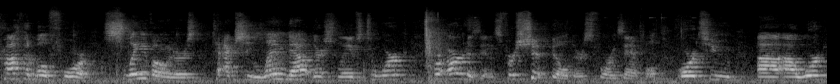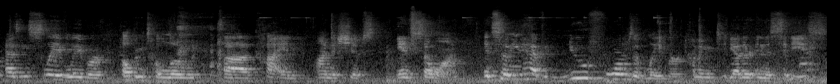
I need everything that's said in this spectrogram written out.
profitable for slave owners to actually lend out their slaves to work for artisans, for shipbuilders, for example, or to uh, uh, work as enslaved labor, helping to load uh, cotton onto ships, and so on. And so you have new forms of labor coming together in the cities,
